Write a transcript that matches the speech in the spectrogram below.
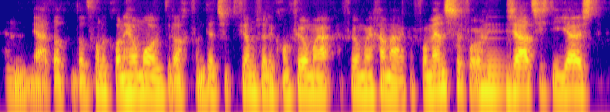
En ja, dat, dat vond ik gewoon heel mooi. En toen dacht ik van dit soort films wil ik gewoon veel meer, veel meer gaan maken. Voor mensen, voor organisaties die juist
